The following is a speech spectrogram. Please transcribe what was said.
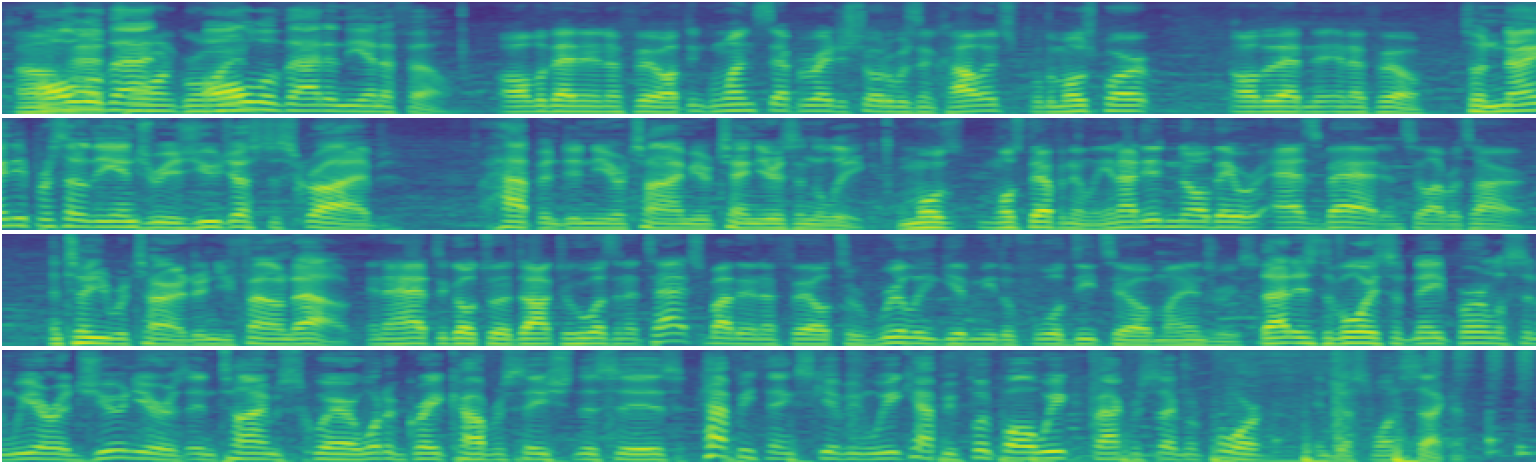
um, all of that all of that in the NFL. all of that in the NFL. I think one separated shoulder was in college for the most part. All of that in the NFL. So 90% of the injuries you just described happened in your time, your 10 years in the league. Most most definitely. And I didn't know they were as bad until I retired. Until you retired and you found out. And I had to go to a doctor who wasn't attached by the NFL to really give me the full detail of my injuries. That is the voice of Nate Burleson. We are at Junior's in Times Square. What a great conversation this is. Happy Thanksgiving week. Happy football week. Back for segment four in just one second.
